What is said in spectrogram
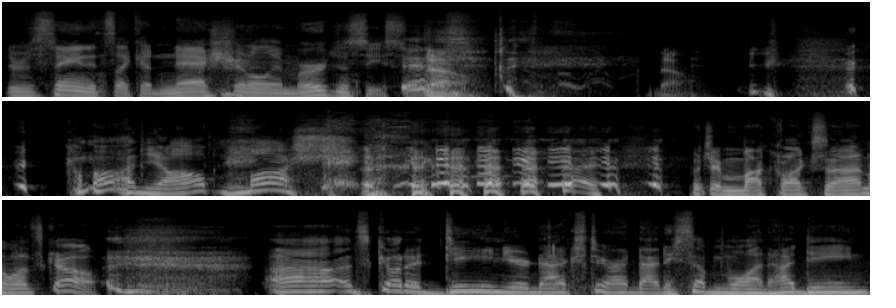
They're saying it's like a national emergency. So No. No. Come on, y'all. Mush. Put your mukluks on and let's go. Uh, let's go to Dean. You're next here on 97.1. Hi, Dean.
